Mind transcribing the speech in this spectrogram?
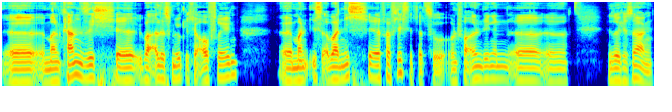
Äh, man kann sich äh, über alles Mögliche aufregen, äh, man ist aber nicht äh, verpflichtet dazu. Und vor allen Dingen, äh, wie soll ich es sagen,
